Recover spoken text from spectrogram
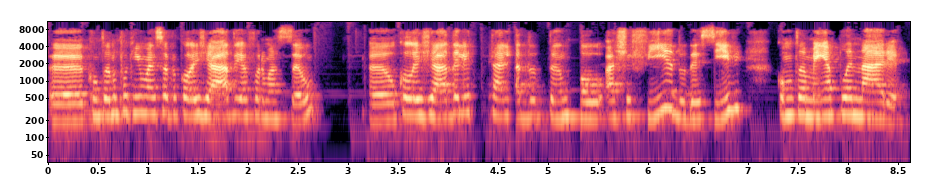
uh, contando um pouquinho mais sobre o colegiado e a formação. Uh, o colegiado ele está ligado tanto à chefia do DECIV, como também à plenária.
